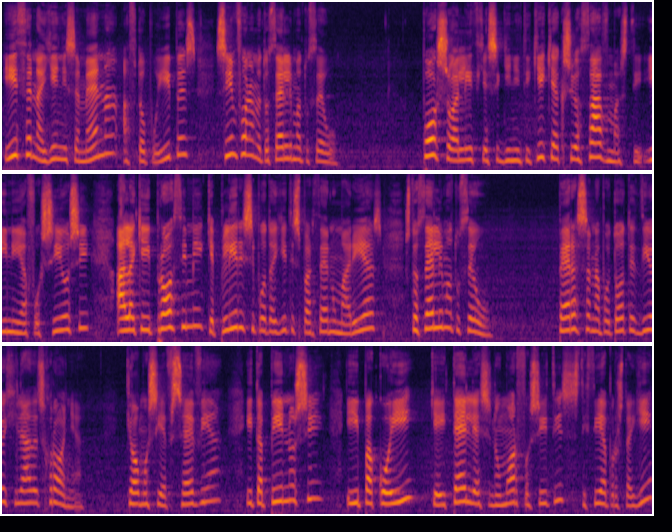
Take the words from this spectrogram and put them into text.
Ήθε να γίνει σε μένα αυτό που είπες, σύμφωνα με το θέλημα του Θεού» πόσο αλήθεια συγκινητική και αξιοθαύμαστη είναι η αφοσίωση, αλλά και η πρόθυμη και πλήρης υποταγή της Παρθένου Μαρίας στο θέλημα του Θεού. Πέρασαν από τότε 2.000 χρόνια, κι όμως η ευσέβεια, η ταπείνωση, η υπακοή και η τέλεια συνομόρφωσή της στη Θεία Προσταγή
